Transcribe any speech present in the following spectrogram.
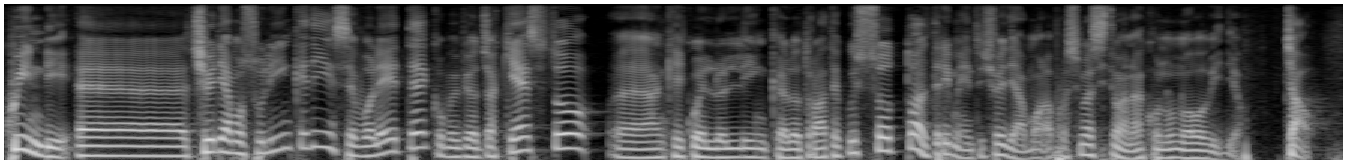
Quindi eh, ci vediamo su LinkedIn se volete, come vi ho già chiesto, eh, anche quello il link lo trovate qui sotto, altrimenti ci vediamo la prossima settimana con un nuovo video. Ciao!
